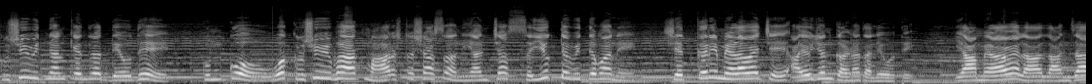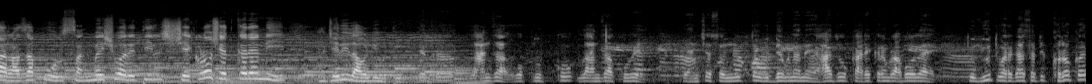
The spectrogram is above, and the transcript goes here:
कृषी विज्ञान केंद्र देवधे कुमको व कृषी विभाग महाराष्ट्र शासन यांच्या संयुक्त विद्यमाने शेतकरी मेळाव्याचे आयोजन करण्यात आले होते. या मेळाव्याला लांजा राजापूर संगमेश्वर येथील शेकडो शेतकऱ्यांनी हजेरी लावली होती. केंद्र लांजा व कृपको लांजा कुवे यांच्या संयुक्त विद्यमानाने हा जो कार्यक्रम राबवला आहे तो यूथ वर्गासाठी खरोखर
